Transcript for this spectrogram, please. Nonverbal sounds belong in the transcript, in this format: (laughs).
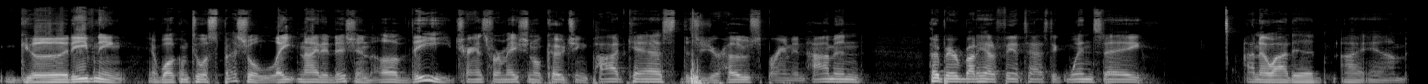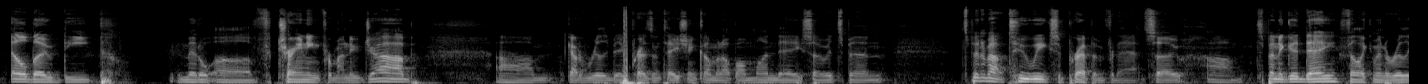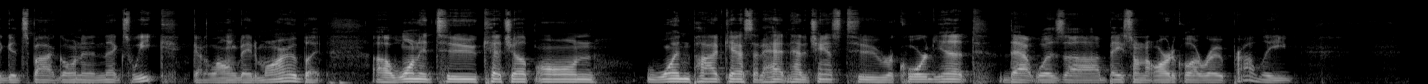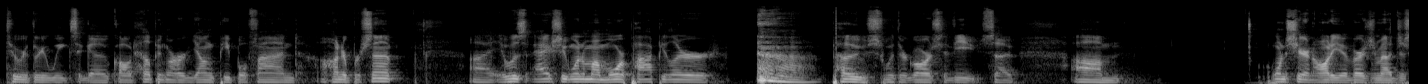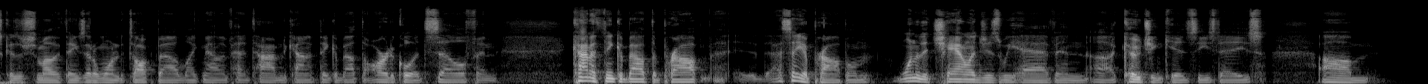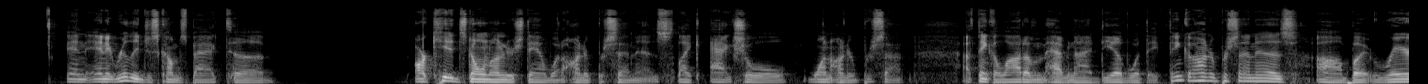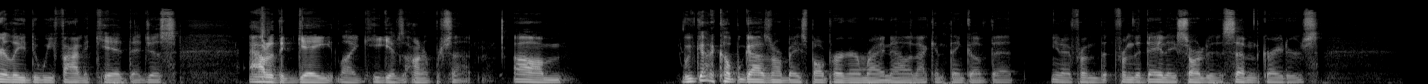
Good evening, and welcome to a special late night edition of the Transformational Coaching Podcast. This is your host, Brandon Hyman. Hope everybody had a fantastic Wednesday. I know I did. I am elbow deep in the middle of training for my new job. Um, got a really big presentation coming up on Monday, so it's been it's been about two weeks of prepping for that. So um, it's been a good day. Feel like I'm in a really good spot going into next week. Got a long day tomorrow, but uh, wanted to catch up on one podcast that I hadn't had a chance to record yet. That was uh, based on an article I wrote probably two or three weeks ago called "Helping Our Young People Find 100%." Uh, it was actually one of my more popular (clears throat) posts with regards to views. So. Um, want to share an audio version about just because there's some other things that I wanted to talk about. Like now I've had time to kind of think about the article itself and kind of think about the prop. I say a problem. One of the challenges we have in uh, coaching kids these days, um, and and it really just comes back to our kids don't understand what 100% is, like actual 100%. I think a lot of them have an idea of what they think 100% is, um, but rarely do we find a kid that just out of the gate, like he gives 100%. Um, we've got a couple guys in our baseball program right now that I can think of that, you know, from the, from the day they started as seventh graders,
